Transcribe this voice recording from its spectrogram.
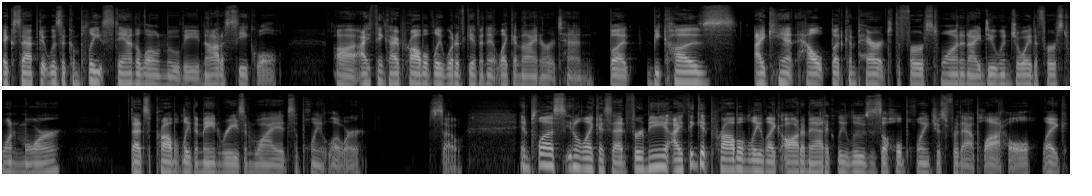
except it was a complete standalone movie, not a sequel, uh, I think I probably would have given it like a nine or a ten. But because I can't help but compare it to the first one, and I do enjoy the first one more, that's probably the main reason why it's a point lower. So, and plus, you know, like I said, for me, I think it probably like automatically loses a whole point just for that plot hole. Like,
